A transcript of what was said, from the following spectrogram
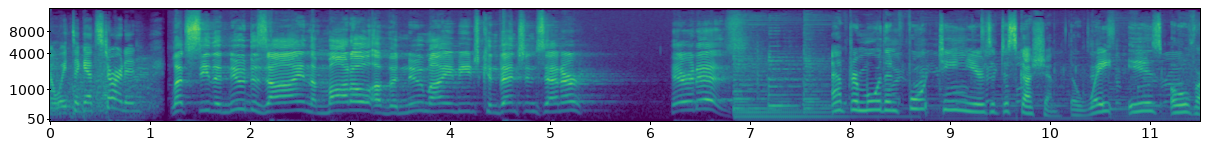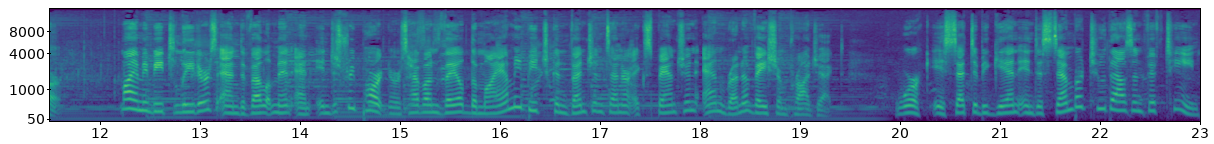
can't wait to get started. Let's see the new design, the model of the new Miami Beach Convention Center. Here it is. After more than 14 years of discussion, the wait is over. Miami Beach leaders and development and industry partners have unveiled the Miami Beach Convention Center expansion and renovation project. Work is set to begin in December 2015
